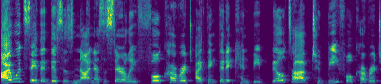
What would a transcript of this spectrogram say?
I would say that this is not necessarily full coverage. I think that it can be built up to be full coverage,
